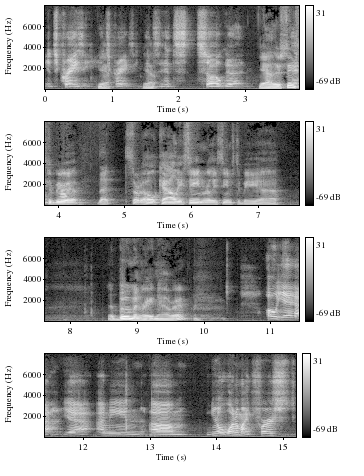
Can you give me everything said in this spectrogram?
it's crazy. It's crazy. Yeah. It's it's so good. yeah. There seems And to be a, that sort of whole Cali scene really seems to be uh, booming right now, right? Oh yeah, yeah. I mean, um, you know, one of my first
